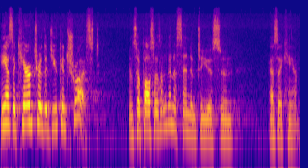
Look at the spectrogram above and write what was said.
He has a character that you can trust. And so Paul says, I'm going to send him to you as soon as I can.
